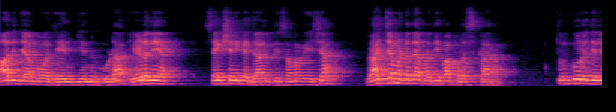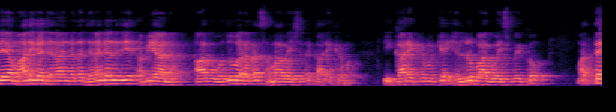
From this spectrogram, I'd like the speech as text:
ಆದಿಜಾಂಬವ ಜಯಂತಿಯನ್ನು ಕೂಡ ಏಳನೆಯ ಶೈಕ್ಷಣಿಕ ಜಾಗೃತಿ ಸಮಾವೇಶ ರಾಜ್ಯ ಮಟ್ಟದ ಪ್ರತಿಭಾ ಪುರಸ್ಕಾರ. ತುಮಕೂರು ಜಿಲ್ಲೆಯ ಮಾದಿಗ ಜನಾಂಗದ ಜನಗಣತಿ ಅಭಿಯಾನ ಹಾಗೂ ವಧುವರರ ಸಮಾವೇಶದ ಕಾರ್ಯಕ್ರಮ. ಈ ಕಾರ್ಯಕ್ರಮಕ್ಕೆ ಎಲ್ಲರೂ ಭಾಗವಹಿಸಬೇಕು. ಮತ್ತು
